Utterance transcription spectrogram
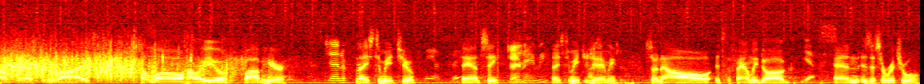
I'm going to ask you to rise. Hello, how are you? Bob here. Jennifer. Nice to meet you. Nancy. Jamie. Nice to meet you, Jamie. So now it's the family dog. Yes. And is this a ritual?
